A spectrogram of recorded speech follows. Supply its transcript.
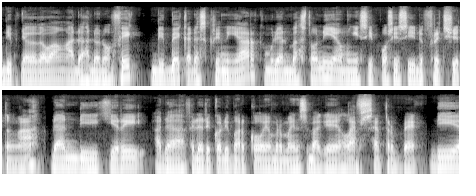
di penjaga gawang ada Handanovic, di back ada Skriniar, kemudian Bastoni yang mengisi posisi The Fridge di tengah, dan di kiri ada Federico Di Marco yang bermain sebagai left center back. Di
